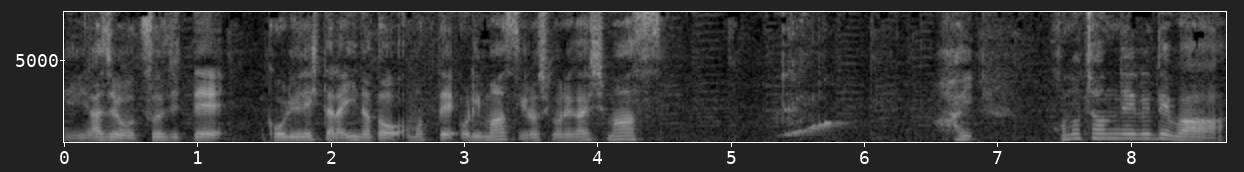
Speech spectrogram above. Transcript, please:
ラジオを通じて交流できたらいいなと思っております。よろしくお願いします。はい。このチャンネルでは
